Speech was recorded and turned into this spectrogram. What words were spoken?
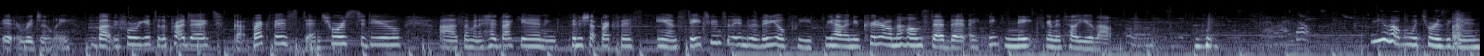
it originally. But before we get to the project, we've got breakfast and chores to do. Uh, so I'm gonna head back in and finish up breakfast and stay tuned to the end of the video please. We have a new critter on the homestead that I think Nate's gonna tell you about. Are you helping with chores again?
